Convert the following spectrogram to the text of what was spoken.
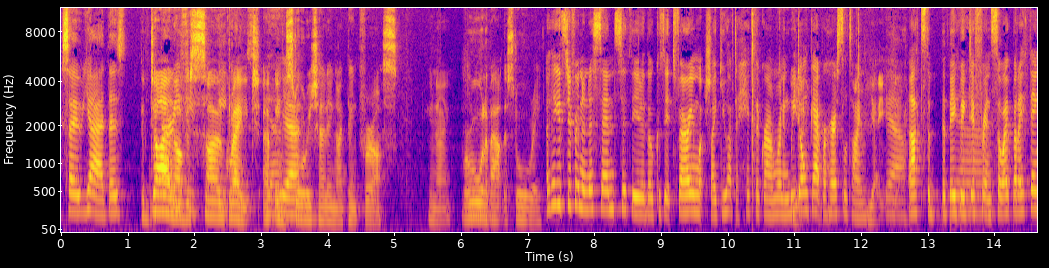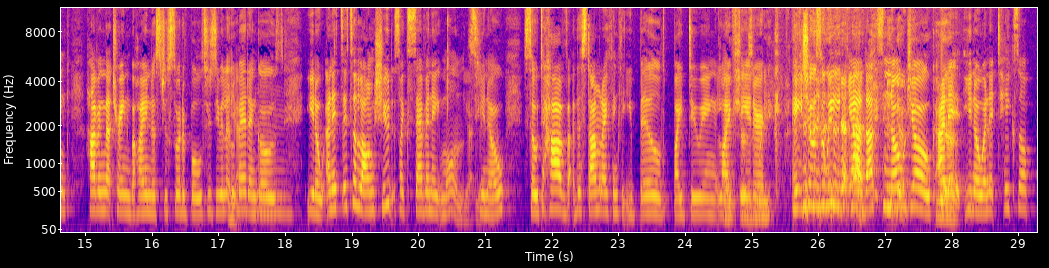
So yeah, there's The dialogue is so egos. great at Yeah. being Yeah. storytelling, I think, for us. You know, we're all about the story. I think it's different in a sense to theatre though, because it's very much like you have to hit the ground running. We Yeah. don't get rehearsal time. Yeah, yeah. Yeah. That's the, the big, big difference. So I, but I think having that training behind us just sort of bolsters you a little Yeah. bit and goes, mm. you know, and it's it's a long shoot. It's like seven, eight months, Yeah, yeah, you know. So to have the stamina, I think that you build by doing live Eight shows a theatre, week. eight shows a week. Yeah, that's no joke, and Yeah. it you know, and it takes up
